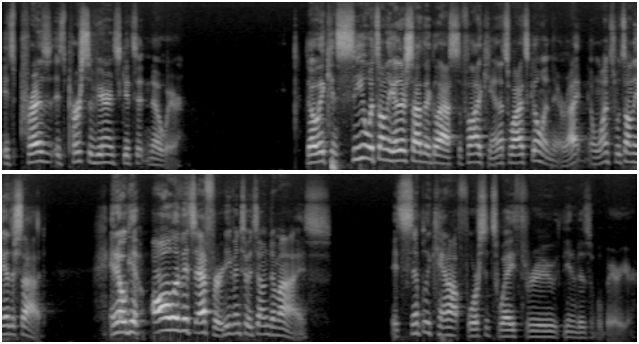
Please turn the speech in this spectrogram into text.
its, pres- its perseverance gets it nowhere. Though it can see what's on the other side of the glass, the fly can. That's why it's going there, right? And wants what's on the other side. And it will give all of its effort, even to its own demise. It simply cannot force its way through the invisible barrier.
